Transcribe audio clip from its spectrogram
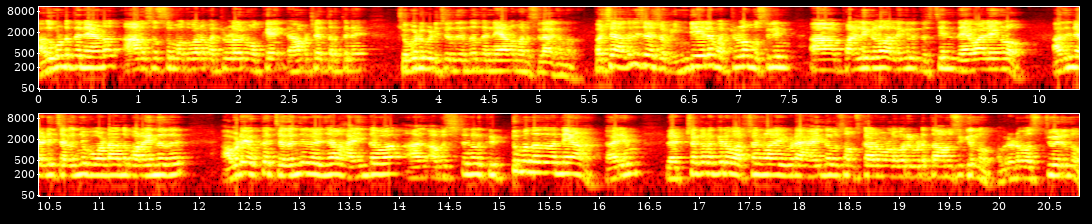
അതുകൊണ്ട് തന്നെയാണ് ആർ എസ് എസും അതുപോലെ മറ്റുള്ളവരും ഒക്കെ രാമക്ഷേത്രത്തിന് ചുവട് പിടിച്ചത് എന്ന് തന്നെയാണ് മനസ്സിലാക്കുന്നത്. പക്ഷെ അതിനുശേഷം ഇന്ത്യയിലെ മറ്റുള്ള മുസ്ലിം പള്ളികളോ അല്ലെങ്കിൽ ക്രിസ്ത്യൻ ദേവാലയങ്ങളോ അതിന്റെ അടി ചകഞ്ഞു പോകണ്ട എന്ന് പറയുന്നത് അവിടെയൊക്കെ ചകഞ്ഞു കഴിഞ്ഞാൽ ഹൈന്ദവ അവശിഷ്ടങ്ങൾ കിട്ടുമെന്നത് തന്നെയാണ്. കാര്യം ലക്ഷക്കണക്കിന് വർഷങ്ങളായി ഇവിടെ ഹൈന്ദവ സംസ്കാരമുള്ളവർ ഇവിടെ താമസിക്കുന്നു. അവരുടെ വസ്തു വരുന്നു.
